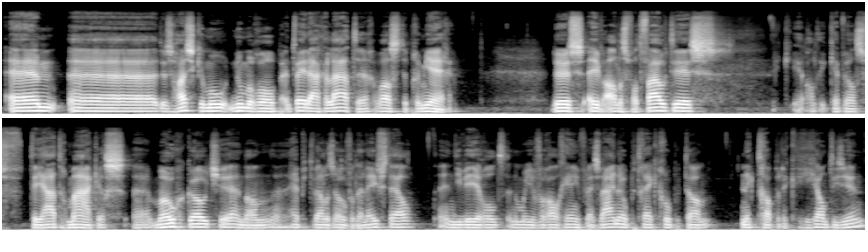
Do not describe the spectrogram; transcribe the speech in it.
En eh, dus hartstikke moe, noem maar op. En twee dagen later was de première. Dus even alles wat fout is. Ik, ik heb wel eens theatermakers eh, mogen coachen. En dan eh, heb je het wel eens over de leefstijl in die wereld. En dan moet je vooral geen fles wijn opentrekken, roep ik dan. En ik trapte er gigantisch in.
